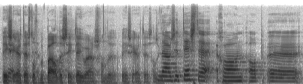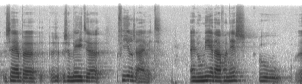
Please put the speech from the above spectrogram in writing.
PCR-test of bepaalde CT-waardes van de PCR-test? Als u- Nou, ze testen gewoon op. eh, ze, hebben, ze meten virus-eiwit. En hoe meer daarvan is, hoe eh,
